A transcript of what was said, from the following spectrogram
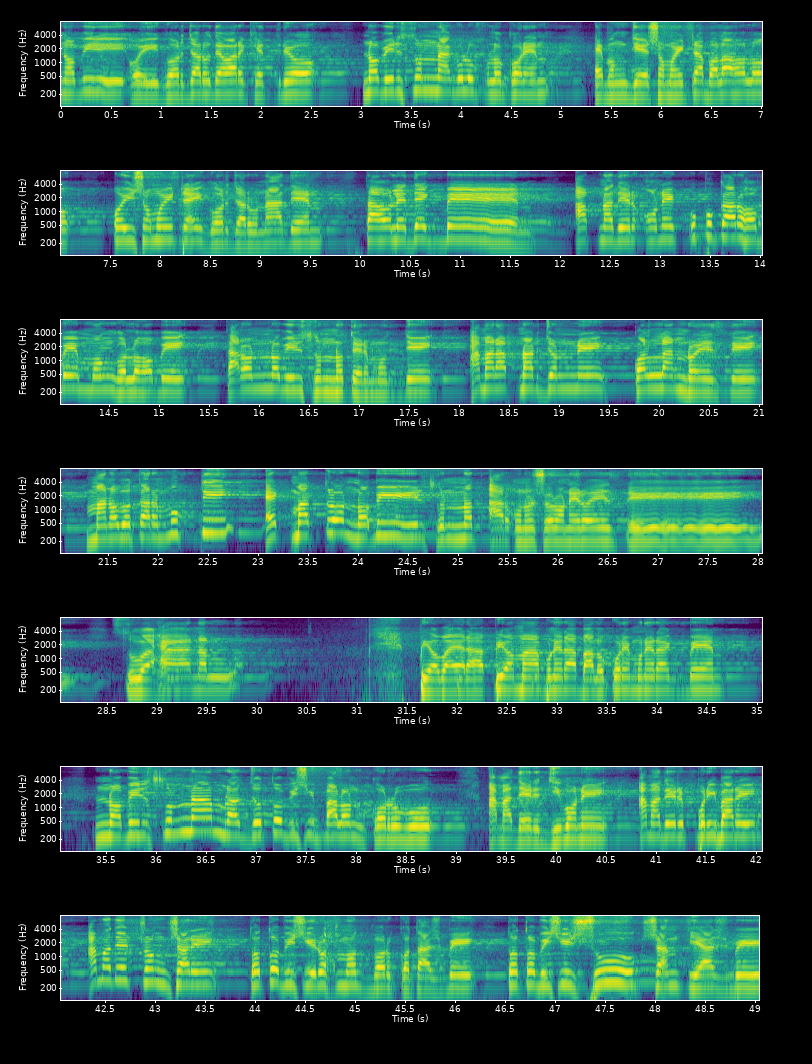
নবীর, ওই গরজারু দেওয়ার ক্ষেত্রেও নবীর সুন্নাগুলো ফলো করেন এবং যে সময়টা বলা হলো, ওই সময়টাই গরজারু না দেন। তাহলে দেখবেন আপনাদের অনেক উপকার হবে, মঙ্গল হবে। কারণ নবীর সুন্নতের মধ্যে আমার আপনার জন্যে কল্যাণ রয়েছে। মানবতার মুক্তি একমাত্র নবীর সুন্নত আর অনুসরণে রয়েছে। প্রিয় ভাইয়েরা, প্রিয় মা বোনেরা, ভালো করে মনে রাখবেন, নবীর সুন্না আমরা যত বেশি পালন করব, আমাদের জীবনে, আমাদের পরিবারে, আমাদের সংসারে তত বেশি রহমত, বরকত আসবে, তত বেশি সুখ, শান্তি আসবে।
